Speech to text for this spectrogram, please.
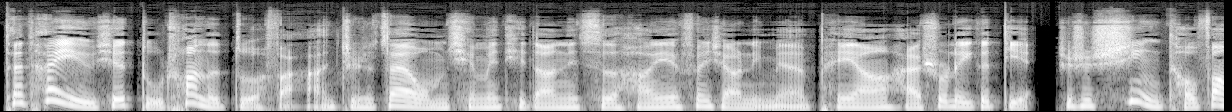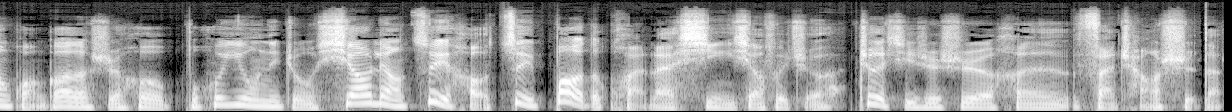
但他也有一些独创的做法，就是在我们前面提到那次行业分享里面，裴阳还说了一个点，就是吸引投放广告的时候，不会用那种销量最好最爆的款来吸引消费者，这个其实是很反常识的。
